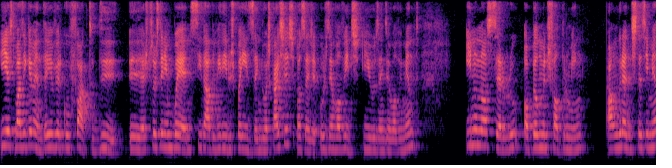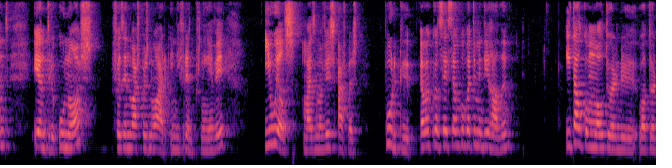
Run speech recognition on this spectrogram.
E este basicamente tem a ver com o facto de eh, as pessoas terem bem necessidade de dividir os países em duas caixas, ou seja, os desenvolvidos e os em desenvolvimento. E no nosso cérebro, ou pelo menos falo por mim, Há um grande distanciamento entre o nós, fazendo aspas no ar, indiferente porque ninguém vê, e o eles, mais uma vez, aspas. Porque é uma concepção completamente errada e tal como o autor, o autor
